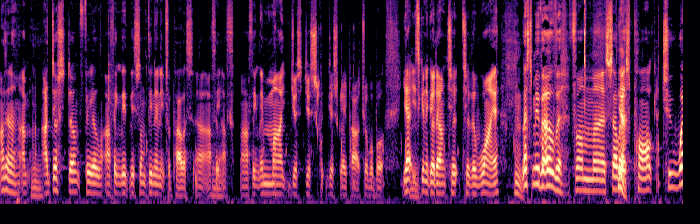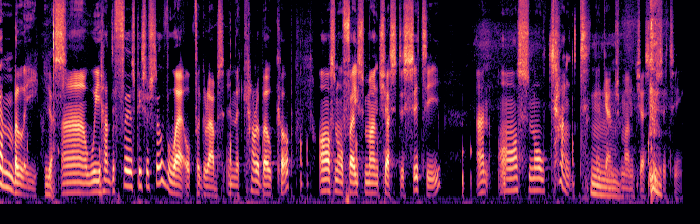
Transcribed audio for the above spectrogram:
I don't know. I'm, Hmm. I just don't feel. I think that there's something in it for Palace. Uh, I think. I, I think they might just just just scrape out of trouble. But yeah, Hmm. it's going to go down to, to the wire. Let's move it over from uh, Selhurst Park to Wembley. Yes. Uh, we had the first piece of silverware up for grabs in the Carabao Cup. Arsenal faced Manchester City, and Arsenal tanked Hmm. against Manchester City.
